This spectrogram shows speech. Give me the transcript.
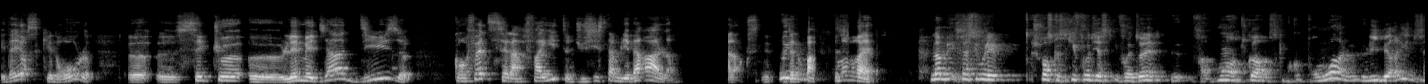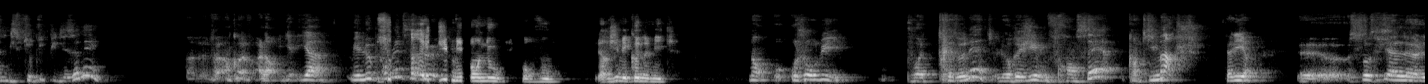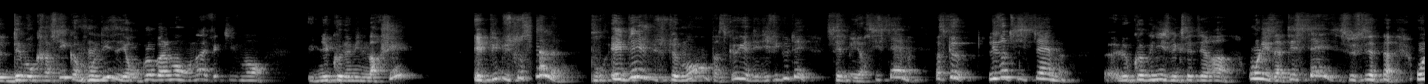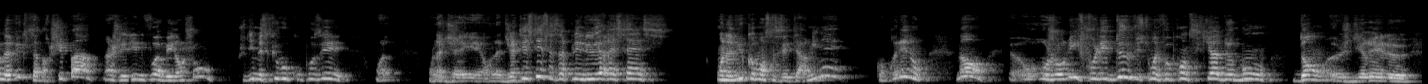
et d'ailleurs, ce qui est drôle, euh, euh, c'est que les médias disent qu'en fait, c'est la faillite du système libéral. Alors que ce n'est peut-être pas vraiment vrai. Non, mais ça, si vous voulez, je pense que ce qu'il faut dire, il faut être honnête, enfin, moi, en tout cas, pour moi, le, libéralisme, ça n'existe plus depuis des années. encore, alors, il y, a. Mais le problème, c'est. Quel régime pour nous, pour vous Le régime économique Non, aujourd'hui, pour être très honnête, le régime français, quand il marche, c'est-à-dire euh, social-démocratie, comme on dit, c'est-à-dire globalement, on a effectivement une économie de marché et puis du social pour aider justement parce qu'il y a des difficultés. C'est le meilleur système. Parce que les autres systèmes, euh, le communisme, etc., on les a testés. On a vu que ça ne marchait pas. Hein, je l'ai dit une fois à Mélenchon. Je dis, mais ce que vous proposez, on l'a déjà, déjà testé, ça s'appelait l'URSS. On a vu comment ça s'est terminé. Comprenez donc Non, euh, aujourd'hui, il faut les deux, justement. Il faut prendre ce qu'il y a de bon dans, euh, je dirais, le,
